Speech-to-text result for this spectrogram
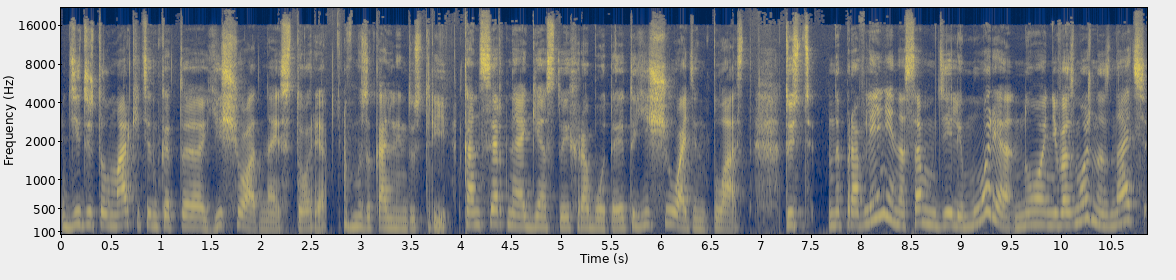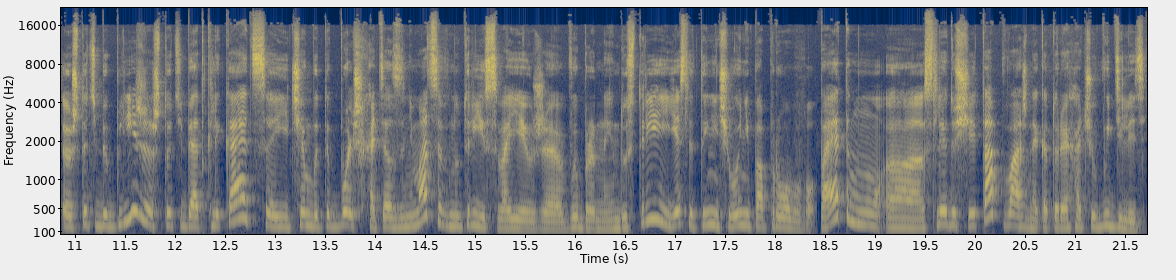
Диджитал-маркетинг – это еще одна история в музыкальной индустрии. Концертное агентство, их работа – это еще один пласт. То есть направление на самом деле море, но невозможно знать, э, что тебе ближе, что тебе откликается и чем бы ты больше хотел заниматься внутри своей уже выбранной индустрии, если ты ничего не попробовал. Поэтому э, следующий этап важный, который я хочу выделить,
